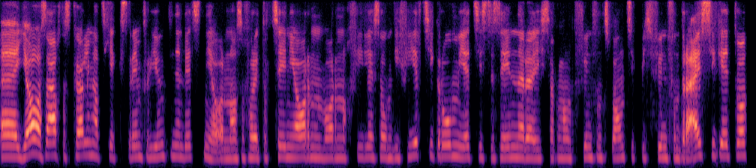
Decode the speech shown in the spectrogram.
Äh, ja, also auch das Curling hat sich extrem verjüngt in den letzten Jahren. Also vor etwa zehn Jahren waren noch viele so um die 40 rum. Jetzt ist es eher, ich sage mal, 25 bis 35 etwa.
